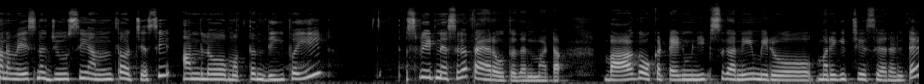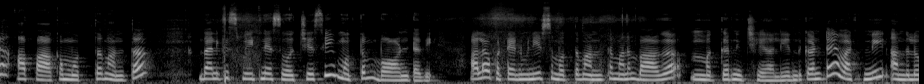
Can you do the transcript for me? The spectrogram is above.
మనం వేసిన జ్యూసీ అంతా వచ్చేసి అందులో మొత్తం దిగిపోయి స్వీట్నెస్గా తయారవుతుంది అనమాట బాగా ఒక టెన్ మినిట్స్ కానీ మీరు మరిగిచ్చేసారంటే ఆ పాకం మొత్తం అంతా దానికి స్వీట్నెస్ వచ్చేసి మొత్తం బాగుంటుంది. అలా ఒక టెన్ మినిట్స్ మొత్తం అంతా మనం బాగా మగ్గనిచ్చేయాలి. ఎందుకంటే వాటిని అందులో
